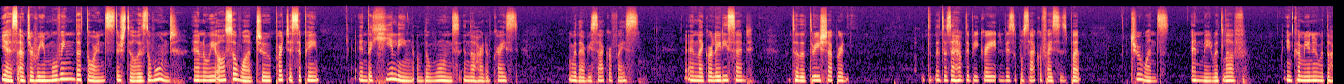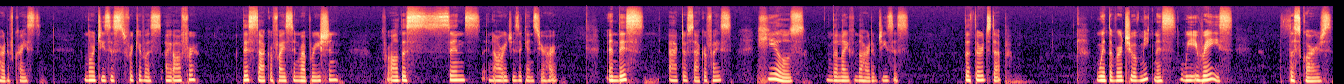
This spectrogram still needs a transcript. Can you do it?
Yes, after removing the thorns, there still is the wound. And we also want to participate in the healing of the wounds in the heart of Christ with every sacrifice. And like Our Lady said to the three shepherds, it doesn't have to be great and visible sacrifices, but true ones and made with love in communion with the heart of Christ. Lord Jesus, forgive us. I offer this sacrifice in reparation for all the sins and outrages against your heart. And this act of sacrifice heals the life and the heart of Jesus. The third step with the virtue of meekness, we erase the scars.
